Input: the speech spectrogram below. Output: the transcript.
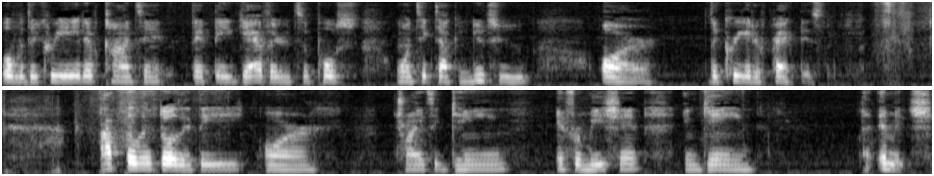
over the creative content that they gather to post on TikTok and YouTube are the creative practice. I feel as though that they are trying to gain information and gain an image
